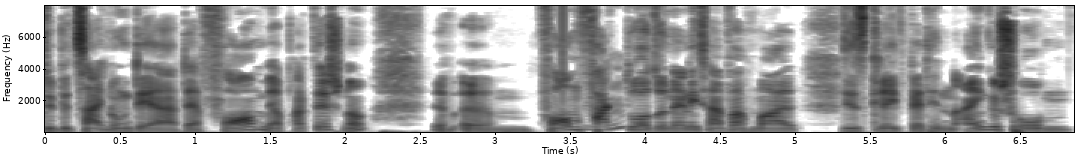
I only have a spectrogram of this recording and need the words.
die Bezeichnung der, der Form, ja praktisch, ne? Ähm, Formfaktor, mhm. so nenne ich es einfach mal. Dieses Gerät wird hinten eingeschoben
